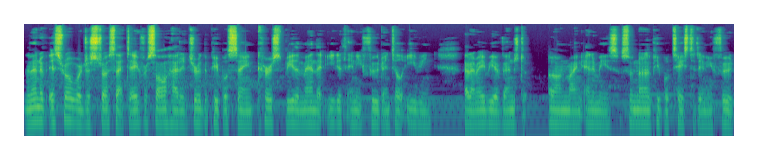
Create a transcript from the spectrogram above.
The men of Israel were distressed that day, for Saul had adjured the people, saying, Cursed be the man that eateth any food until evening, that I may be avenged on mine enemies. So none of the people tasted any food.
